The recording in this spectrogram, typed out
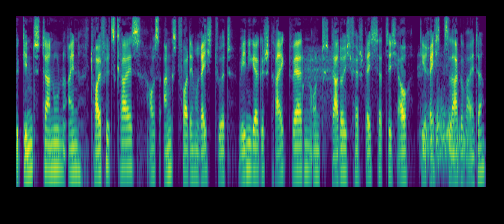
Beginnt da nun ein Teufelskreis? Aus Angst vor dem Recht wird weniger gestreikt werden und dadurch verschlechtert sich auch die Rechtslage weiter?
